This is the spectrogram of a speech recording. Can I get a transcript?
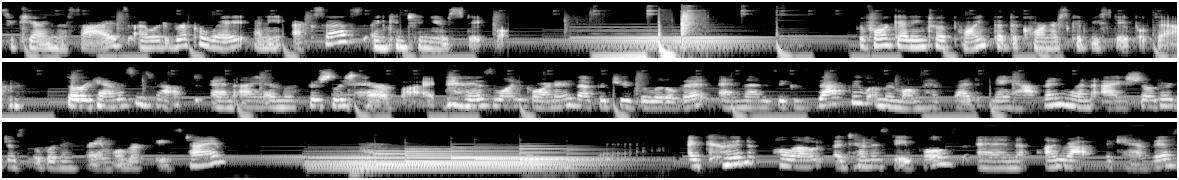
securing the sides, I would rip away any excess and continue to staple. Before getting to a point that the corners could be stapled down. So the canvas is wrapped and I am officially terrified. There is one corner that protrudes a little bit and that is exactly what my mom had said may happen when I showed her just the wooden frame over FaceTime. I could pull out a ton of staples and unwrap the canvas,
